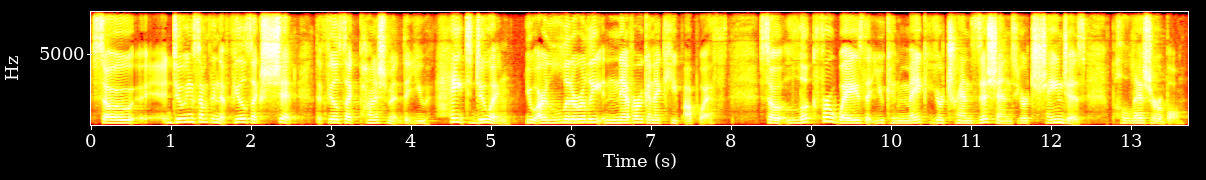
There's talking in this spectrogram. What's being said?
So, eh, doing something that feels like shit, that feels like punishment, that you hate doing, you are literally never going to keep up with. So look for ways that you can make your transitions, your changes pleasurable.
